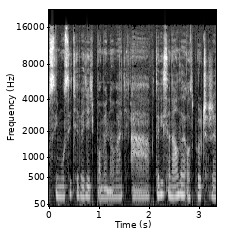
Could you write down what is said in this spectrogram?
si musíte vedieť pomenovať a vtedy sa naozaj odporúča, že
